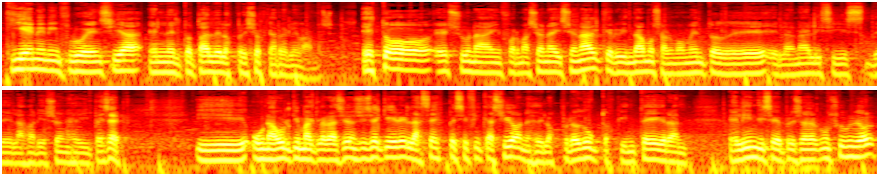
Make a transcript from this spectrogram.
tienen influencia en el total de los precios que relevamos. Esto es una información adicional que brindamos al momento del análisis de las variaciones de IPC. Y una última aclaración, si se quiere, las especificaciones de los productos que integran el índice de precios del consumidor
